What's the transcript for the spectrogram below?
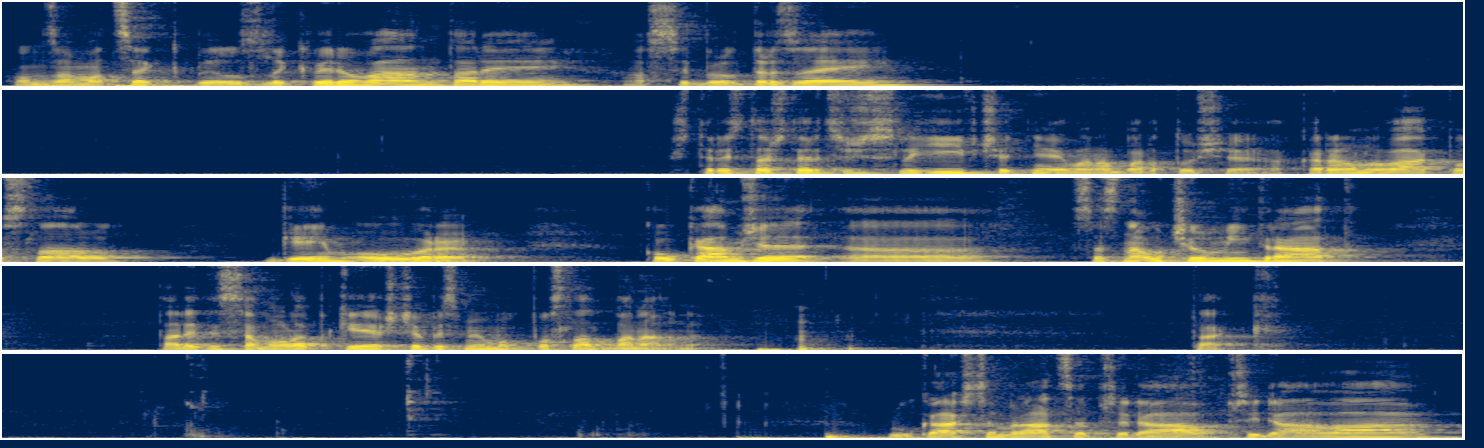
Honza Macek byl zlikvidován tady, asi byl drzej. 446 lidí, včetně Ivana Bartoše. A Karel Novák poslal game over. Koukám, že uh, ses naučil mít rád tady ty samolepky, ještě bys mi mohl poslat banán. tak. Lukáš jsem rád se přidává.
